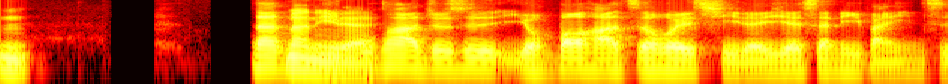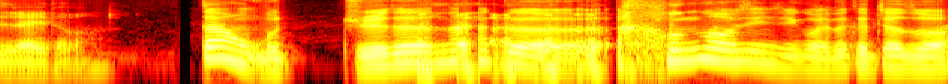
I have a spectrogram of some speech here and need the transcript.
嗯，那那你不怕就是拥抱他之后会起了一些生理反应之类的吗？但我觉得那个 婚后性行为那个叫做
